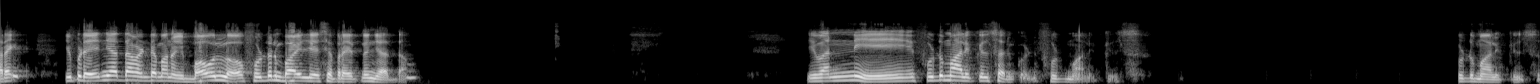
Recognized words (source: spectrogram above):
right ఇప్పుడు ఏం చేద్దామంటే మనం ఈ బౌల్లో ఫుడ్ని బాయిల్ చేసే ప్రయత్నం చేద్దాం. ఇవన్నీ ఫుడ్ మాలిక్యూల్స్ అనుకోండి. Food molecules. Food molecules.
